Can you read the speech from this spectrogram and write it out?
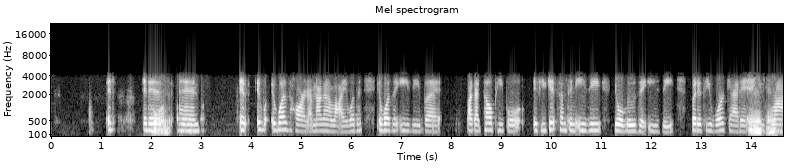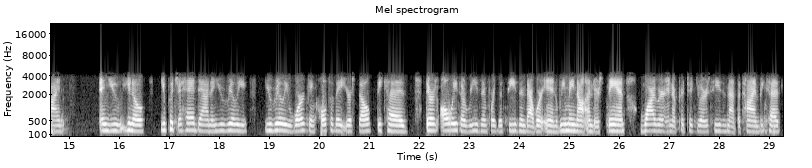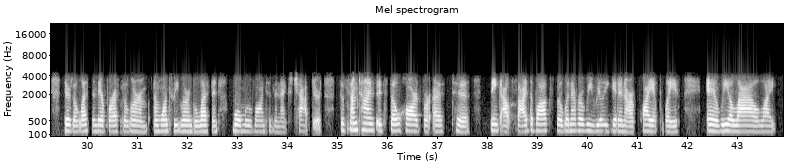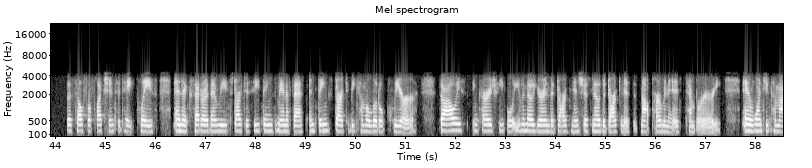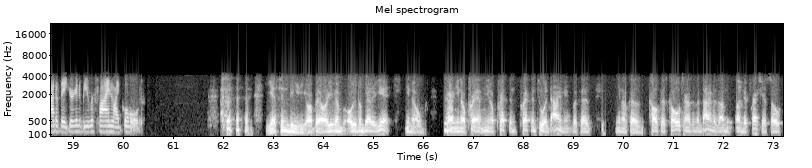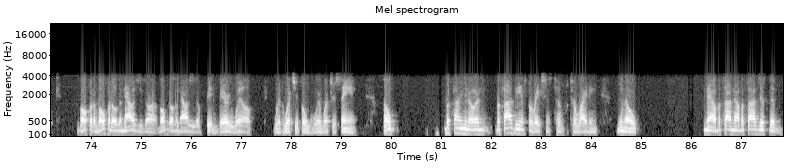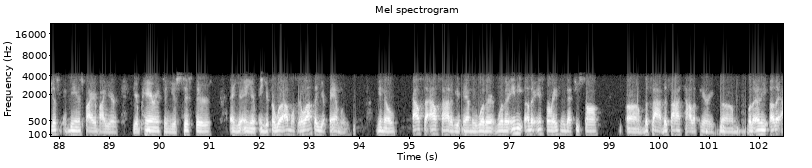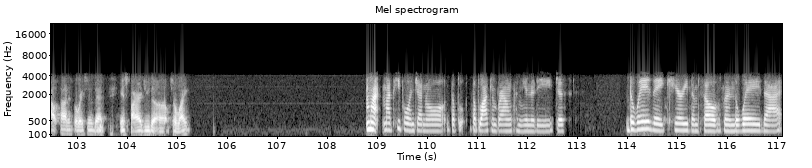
It it is and it it it was hard. I'm not gonna lie. It wasn't it wasn't easy, but like I tell people, if you get something easy, you'll lose it easy. But if you work at it and you Mhm. grind and you you know you put your head down and you really you really work and cultivate yourself because there's always a reason for the season that we're in. We may not understand why we're in a particular season at the time because there's a lesson there for us to learn. And once we learn the lesson, we'll move on to the next chapter. So sometimes it's so hard for us to think outside the box, but whenever we really get in our quiet place and we allow like the self reflection to take place and et cetera, then we start to see things manifest and things start to become a little clearer. So I always encourage people, even though you're in the darkness, just know the darkness is not permanent, it's temporary. And once you come out of it, you're going to be refined like gold. yes, indeed, or or even or even better yet, you know, Yeah. you know, pre, you know, pressed in, pressed into a diamond because you know because cold because cold turns into diamonds under, under pressure. So both of the both of those analogies are both of those analogies are fit very well with what you for with what you're saying. So besides you know and besides the inspirations to to writing, you know. Now, besides now, besides just the just being inspired by your your parents and your sisters and your and your and your well, almost well, I'll say your family. You know, outside outside of your family, were there were there any other inspirations that you saw um, besides besides Tyler Perry? Um, were there any other outside inspirations that inspired you to um, to write? my my people in general, the the black and brown community, just the way they carry themselves and the way that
